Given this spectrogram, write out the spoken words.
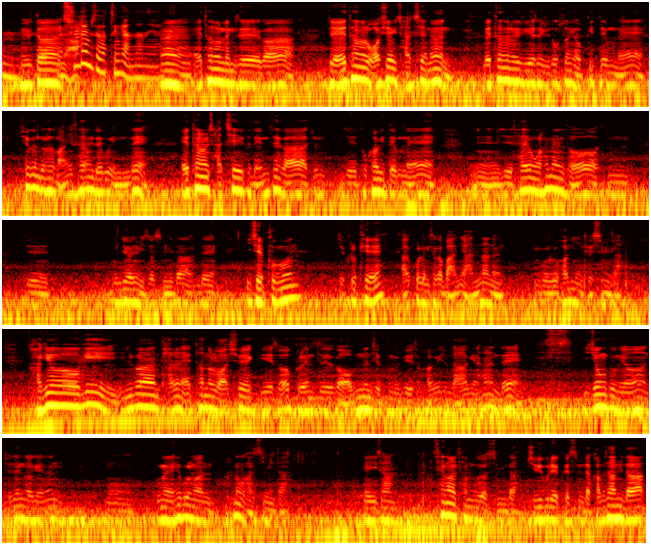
음. 일단 술 냄새 같은 게 안 나네요. 네, 에탄올 냄새가 이제 에탄올 워시액 자체는 메탄올에 비해서 유독성이 없기 때문에 최근 들어서 많이 사용되고 있는데 에탄올 자체의 그 냄새가 좀 이제 독하기 때문에 예, 이제 사용을 하면서 좀 이제 문제가 좀 있었습니다. 근데 이 제품은 이제 그렇게 알코올 냄새가 많이 안 나는 걸로 확인이 됐습니다. 가격이 일반 다른 에탄올 와쇼액 비해서 브랜드가 없는 제품에 비해서 가격이 좀 나가긴 하는데 이 정도면 제 생각에는 뭐 구매해볼만 하는 것 같습니다. 네, 이상 생활탐구였습니다. GB브레이크였습니다. 감사합니다.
